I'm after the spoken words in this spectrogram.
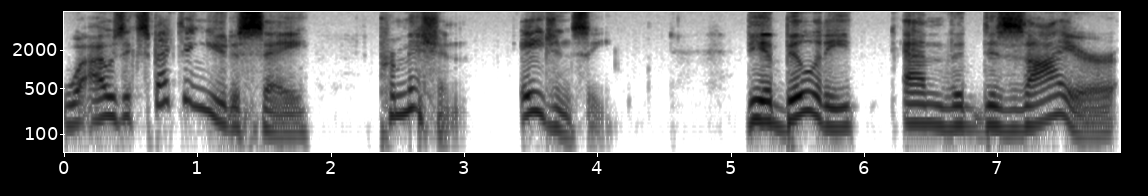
well, I was expecting you to say permission, agency, the ability and the desire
